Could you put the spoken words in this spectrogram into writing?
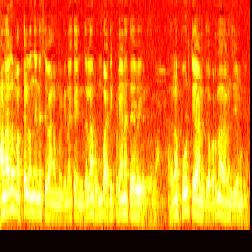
ஆனாலும் மக்கள் வந்து என்ன செய்வாங்க அப்படின்னாக்கா இதெல்லாம் ரொம்ப அடிப்படையான தேவைகள் இதெல்லாம். அதெல்லாம் பூர்த்தி ஆனதுக்கப்புறம் தான் அதெல்லாம் செய்ய முடியும்.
